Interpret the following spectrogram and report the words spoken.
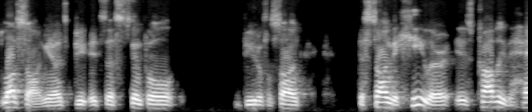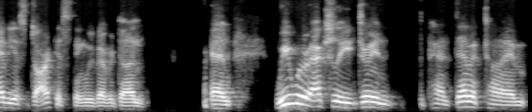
love song. You know, it's it's a simple, beautiful song. The song "The Healer" is probably the heaviest, darkest thing we've ever done, and we were actually during the pandemic time,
